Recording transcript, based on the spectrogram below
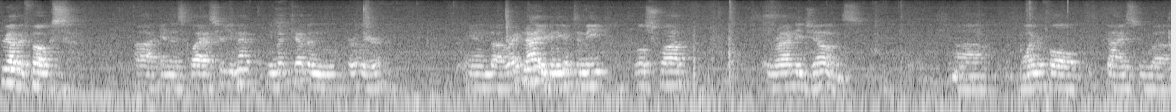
three other folks uh, in this class here. You met, you met Kevin earlier. And uh, right now, you're going to get to meet Will Schwab and Rodney Jones. Uh, Wonderful guys who uh, were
